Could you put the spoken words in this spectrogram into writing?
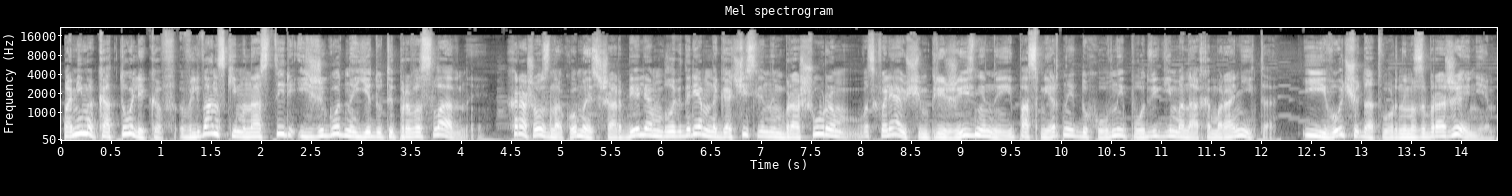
Помимо католиков, в Ливанский монастырь ежегодно едут и православные, хорошо знакомые с Шарбелем благодаря многочисленным брошюрам, восхваляющим прижизненные и посмертные духовные подвиги монаха Маронита и его чудотворным изображением,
